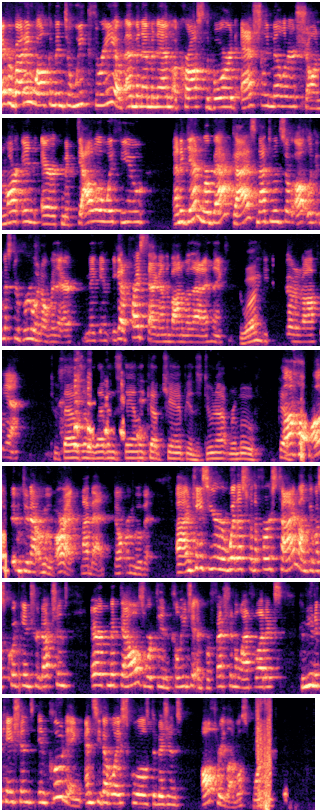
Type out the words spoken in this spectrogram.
Hey everybody, welcome into week three of M and M and M across the board. Ashley Miller, Sean Martin, Eric McDowell with you. And again, we're back, guys. Not doing so. Oh, look at Mr. Bruin over there making. You got a price tag on the bottom of that, I think. Do I? You wrote it off, yeah. 2011 Stanley Cup champions. Do not remove. Oh, oh, do, do not remove. All right, my bad. Don't remove it. Uh, in case you're with us for the first time, I'll give us quick introductions. Eric McDowell's worked in collegiate and professional athletics, communications, including NCAA schools divisions, all three levels, one,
